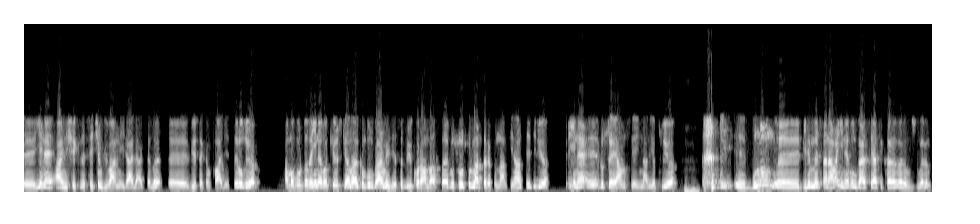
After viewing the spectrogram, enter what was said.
Ee, yine aynı şekilde seçim güvenliği ile alakalı e, bir takım faaliyetler oluyor. Ama burada da yine bakıyoruz ki ana akım Bulgar medyası büyük oranda aslında Rus unsurlar tarafından finanse ediliyor. Ve yine e, Rusya'ya yanlısı yayınlar yapılıyor. Hı hı. e, bunun e, bilinmesine rağmen yine Bulgar siyasi karar alıcıların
